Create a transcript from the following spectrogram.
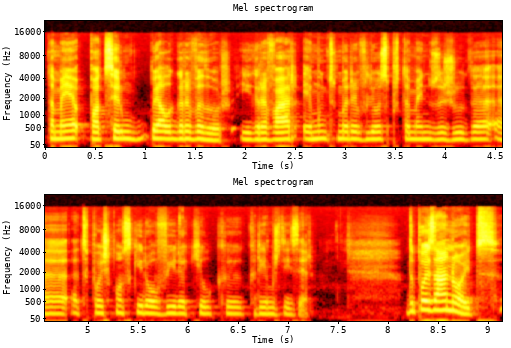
também também é, pode ser um belo gravador e gravar é muito maravilhoso porque também nos ajuda a, a depois conseguir ouvir aquilo que queríamos dizer. Depois à noite,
